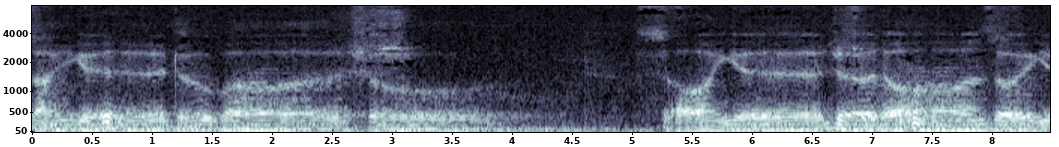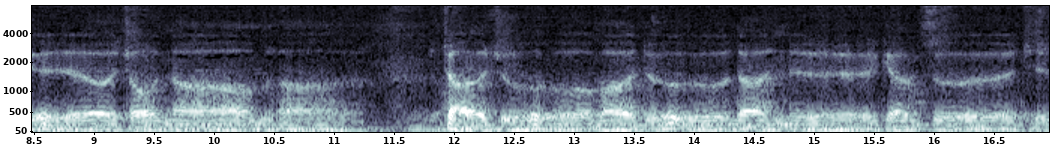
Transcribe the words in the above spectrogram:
sāngi dhūbā shō zo yu cho nam la cha chu ma du dan nu gyam su chi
